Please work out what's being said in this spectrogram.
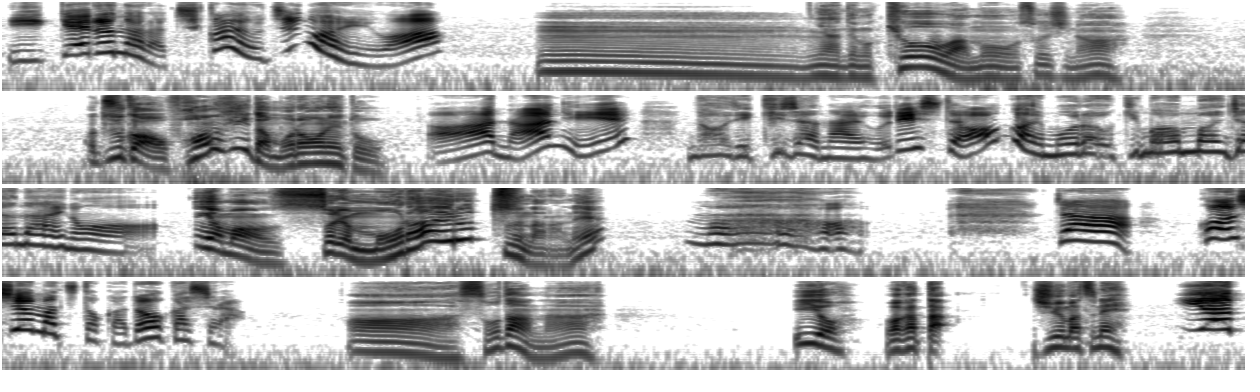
行けるなら近いうちがいいわうーん。いやでも今日はもう遅いしな。つうかファンヒーターもらわねえと。ああ何？乗り気じゃないふりして案外もらう気満々じゃないの。いやまあそりゃもらえるっつうならね。もうじゃあ今週末とかどうかしら？ああそうだな。いいよ分かった。週末ね。やっ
